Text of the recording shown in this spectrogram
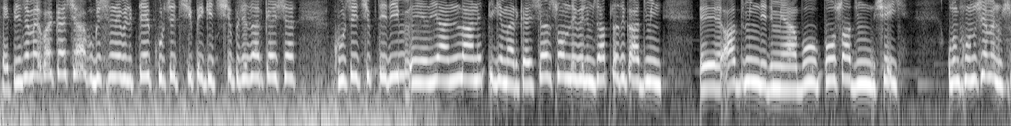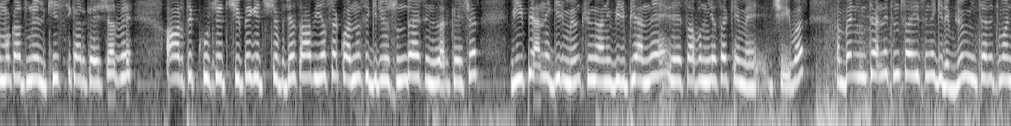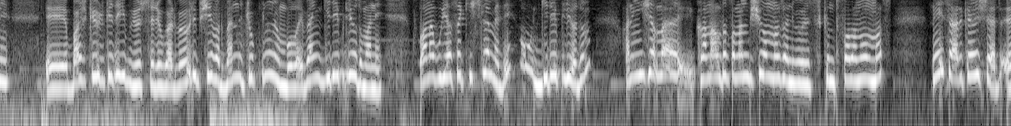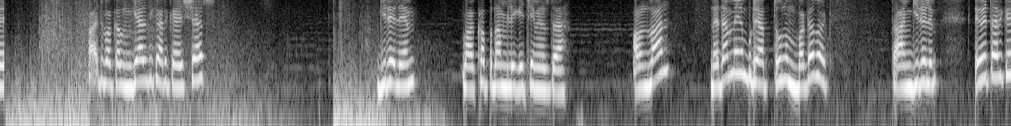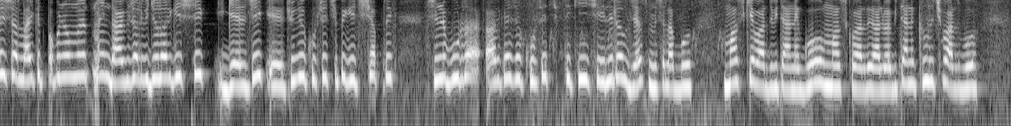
Hepinize merhaba arkadaşlar. Bugün sizinle birlikte kurs yetişipe geçiş yapacağız arkadaşlar. Kurs yetişip dediğim e, yani lanetli gemi arkadaşlar. Son levelimizi atladık admin. e, admin dedim ya. Bu boss admin şey. Oğlum konuşamıyorum. Smoke admirali kestik arkadaşlar ve artık kurs yetişipe geçiş yapacağız. Abi yasak var nasıl giriyorsun derseniz arkadaşlar. VPN'le girmiyorum. Çünkü hani VPN'le hesabın yasak yeme şeyi var. Yani ben internetim sayesinde girebiliyorum. İnternetim hani ee, başka ülkede gibi gösteriyor galiba. Öyle bir şey var. Ben de çok bilmiyorum bu olayı. Ben girebiliyordum hani. Bana bu yasak işlemedi. Ama girebiliyordum. Hani inşallah kanalda falan bir şey olmaz. Hani böyle sıkıntı falan olmaz. Neyse arkadaşlar. e, hadi bakalım geldik arkadaşlar. Girelim. La kapıdan bile geçemiyoruz. Lan lan. Neden beni buraya attı oğlum? Baga bak. Tamam girelim. Evet arkadaşlar like atıp abone olmayı unutmayın. Daha güzel videolar geçecek, gelecek. E, çünkü kurset çipe geçiş yaptık. Şimdi burada arkadaşlar kurset çipteki şeyleri alacağız. Mesela bu maske vardı bir tane. Gold mask vardı galiba. Bir tane kılıç vardı bu.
